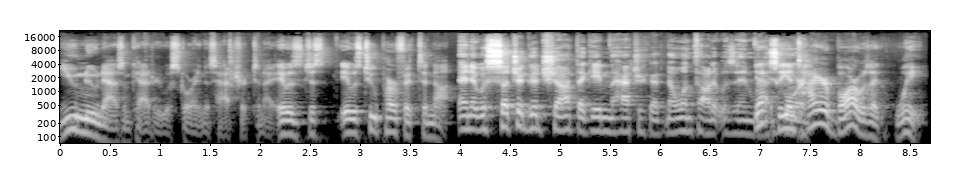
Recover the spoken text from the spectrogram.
You knew Nazem Kadri was scoring this hat trick tonight. It was just it was too perfect to not. and it was such a good shot that gave him the hat trick that no one thought it was in. When Yeah, he the scored. entire bar was like, wait,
